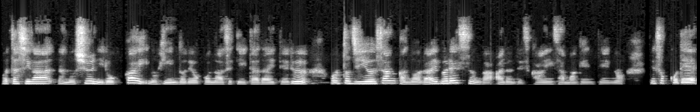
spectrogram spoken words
私があの週に6回の頻度で行わせていただいている、本当自由参加のライブレッスンがあるんです。会員様限定の。で、そこで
